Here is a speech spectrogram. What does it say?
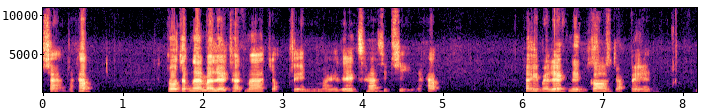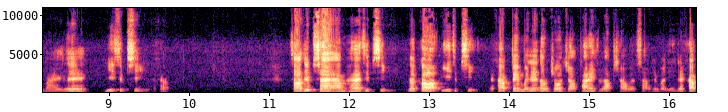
33 นะครับ ต่อจากนั้นหมายเลขถัดมาจะเป็นหมายเลข 54 นะครับถ้าอีกหมายเลขหนึ่งก็จะเป็นหมายเลข 24 นะครับ 33 54 แล้วก็ 24 นะครับ เป็นหมายเลขนำโชคจากไพ่สำหรับชาววันเสาร์ในวันนี้นะครับ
